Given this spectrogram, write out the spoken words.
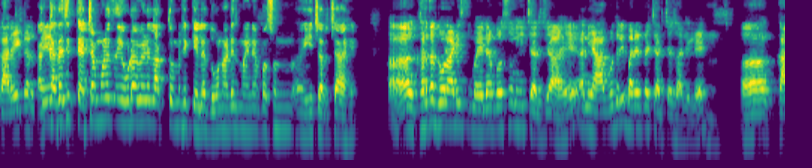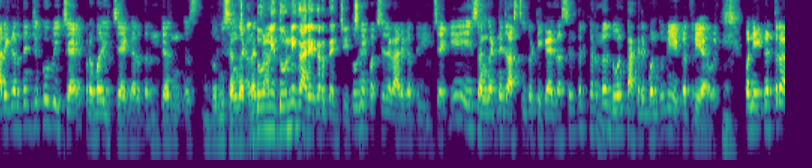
कार्यकर्ते कदाचित त्याच्यामुळेच एवढा वेळ लागतो म्हणजे गेल्या दोन अडीच महिन्यापासून ही चर्चा आहे. खरं तर दोन अडीच महिन्यापासून ही चर्चा आहे आणि ह्या अगोदरही बऱ्याचदा चर्चा झालेली आहे कार्यकर्त्यांची खूप इच्छा आहे प्रबळ इच्छा आहे खरं तर दोन्ही संघटना दोन्ही दोन्ही कार्यकर्त्यांची दोन्ही. पक्षाच्या कार्यकर्त्यांची इच्छा आहे की हे संघटनेचं अस्तित्व टिकायचं असेल तर खरं तर दोन ठाकरे बंधूंनी एकत्र यावे. पण एकत्र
